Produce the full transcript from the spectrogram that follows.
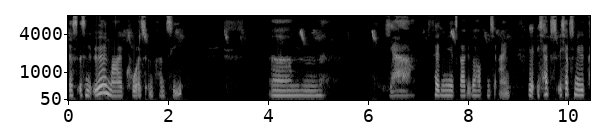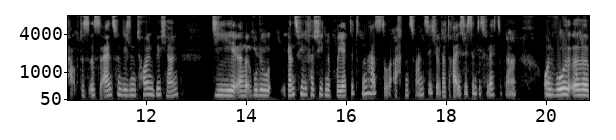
das ist ein Ölmalkurs im Prinzip. Ähm, ja, fällt mir jetzt gerade überhaupt nicht ein. Ich habe es ich hab's mir gekauft. Das ist eins von diesen tollen Büchern, die, äh, wo du ganz viele verschiedene Projekte drin hast, so 28 oder 30 sind es vielleicht sogar, und wo, äh,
